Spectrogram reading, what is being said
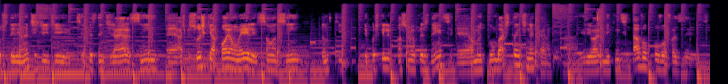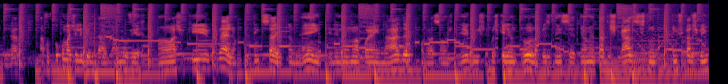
discurso dele antes de, de ser presidente já era assim. É, as pessoas que apoiam ele são assim. Tanto que depois que ele assumiu a presidência, é, aumentou bastante, né, cara? Ah, ele meio que incitava o povo a fazer isso, tá ligado? Dava um pouco mais de liberdade, ao meu ver. Então eu acho que, velho, ele tem que sair também. Ele não, não apoia em nada com relação aos negros. Depois que ele entrou na presidência, tem aumentado os casos, estão, tem ficado bem,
